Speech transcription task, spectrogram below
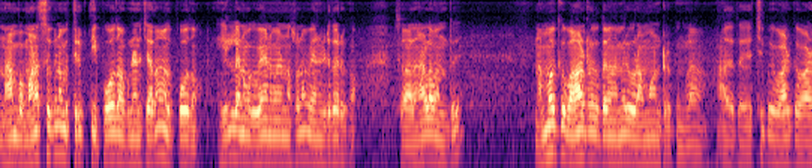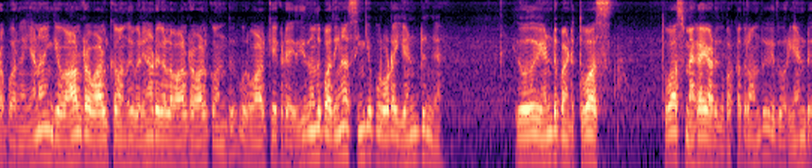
நம்ம மனசுக்கு நம்ம திருப்தி போதும் அப்படின்னு நினச்சா தான் அது போதும். இல்லை நமக்கு வேணும் வேணும்னு சொன்னால் வேணுக்கிட்டு தான் இருக்கும். ஸோ அதனால் வந்து நமக்கு வாழ்கிறதுக்கு தகுந்த மாதிரி ஒரு அமௌண்ட் இருக்குங்களா? அதை வச்சு போய் வாழ்க்கை வாழ பாருங்கள் ஏன்னா இங்கே வாழ்கிற வாழ்க்கை வந்து வெளிநாடுகளில் வாழ்கிற வாழ்க்கை வந்து ஒரு வாழ்க்கையே கிடையாது. இது வந்து பார்த்திங்கன்னா சிங்கப்பூரோட எண்டுங்க. இது ஒரு எண்டு பாயிண்ட் துவாஸ். துவாஸ் மெகாயாடுக்கு பக்கத்தில் வந்து இது ஒரு எண்டு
